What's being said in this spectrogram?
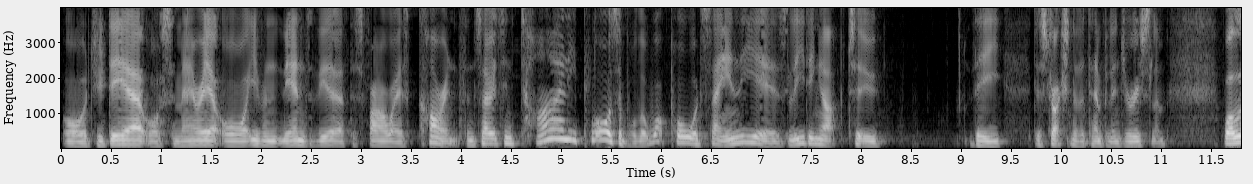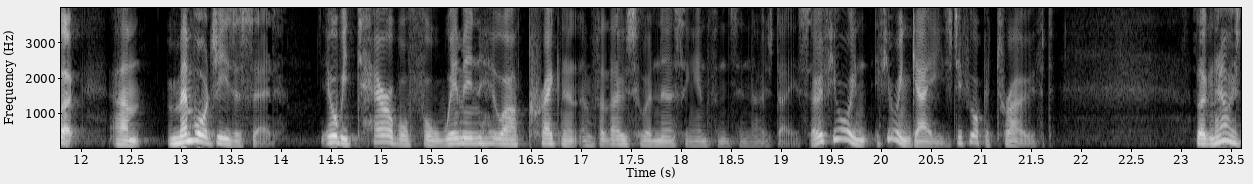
or Judea or Samaria or even the ends of the earth as far away as Corinth. And so it's entirely plausible that what Paul would say in the years leading up to the destruction of the temple in Jerusalem. Well, look, um, remember what Jesus said. It will be terrible for women who are pregnant and for those who are nursing infants in those days. So if you're in, if you're engaged, if you're betrothed, look, now is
